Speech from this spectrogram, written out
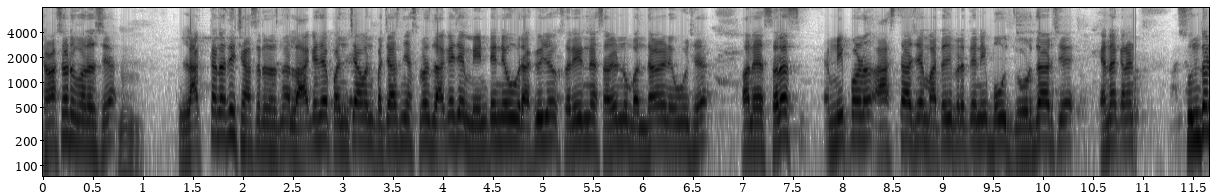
છાસઠ વર્ષ છે? લાગતા નથી છાસઠ વર્ષના. લાગે છે પંચાવન પચાસની આસપાસ લાગે છે. મેન્ટેન એવું રાખ્યું છે. શરીરને શરીરનું બંધારણ એવું છે. અને સરસ એમની પણ આસ્થા છે. માતાજી પ્રત્યેની બહુ જોરદાર છે. એના કારણે સુંદર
